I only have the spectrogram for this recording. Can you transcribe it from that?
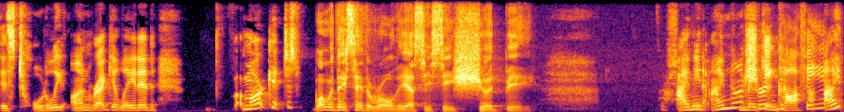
this totally unregulated market just. What would they say the role of the SEC should be? I mean, I'm not making sure. Making coffee, I,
